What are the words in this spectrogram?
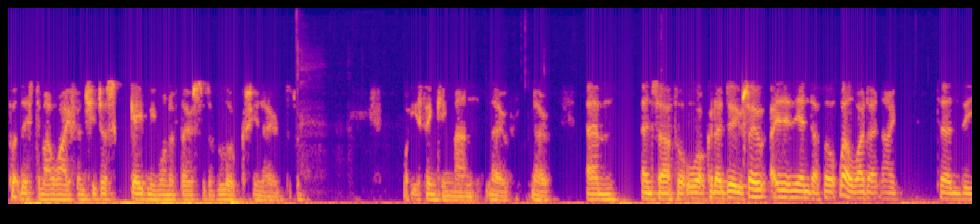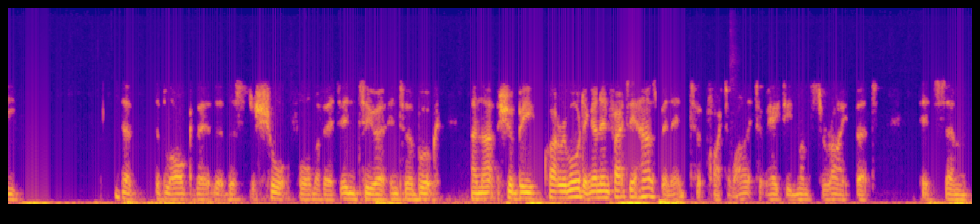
put this to my wife, and she just gave me one of those sort of looks, you know, sort of, what are you thinking, man? No, no. Um, and so I thought, well, what could I do? So in the end, I thought, well, why don't I turn the the, the blog, the, the, the short form of it, into a, into a book, and that should be quite rewarding. And in fact, it has been. It took quite a while. It took me eighteen months to write, but it's um,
